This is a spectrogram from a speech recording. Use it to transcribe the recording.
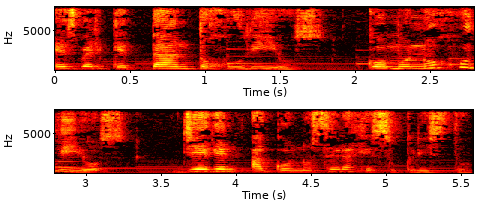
es ver que tanto judíos como no judíos lleguen a conocer a Jesucristo.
